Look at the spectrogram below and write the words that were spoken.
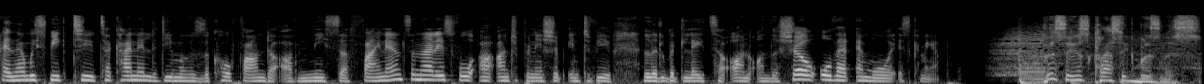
And then we speak to Takane Ladima, who's the co-founder of NISA Finance, and that is for our entrepreneurship interview a little bit later on on the show. All that and more is coming up. This is Classic Business.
